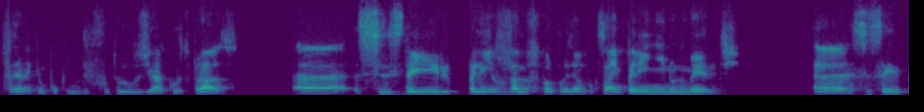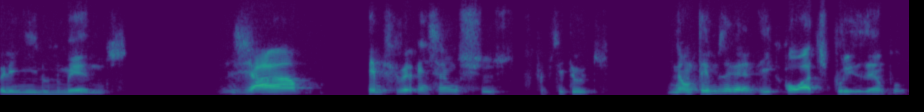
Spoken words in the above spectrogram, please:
fazendo aqui um pouquinho de futurologia a curto prazo, uh, se sair Palhinha, vamos supor, por exemplo, que saem Palhinha e Nuno Mendes. Uh, se sair Palhinha e Nuno Mendes, já temos que ver quem serão os, os substitutos. Não temos a garantia que Coates, por exemplo,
